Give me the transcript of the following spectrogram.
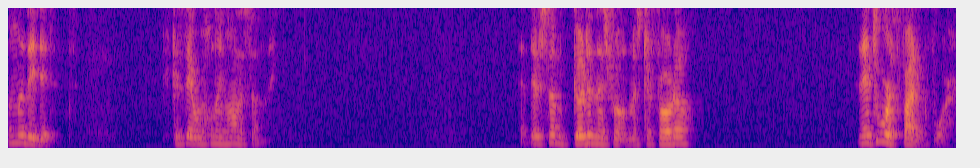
Only they didn't. Because they were holding on to something. That there's some good in this world, Mr. Frodo. And it's worth fighting for.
